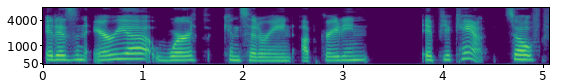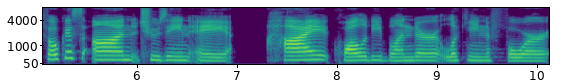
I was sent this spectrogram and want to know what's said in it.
it is an area worth considering upgrading if you can. So focus on choosing a high quality blender looking for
